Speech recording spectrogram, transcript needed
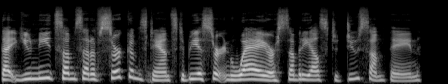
that you need some set of circumstance to be a certain way or somebody else to do something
